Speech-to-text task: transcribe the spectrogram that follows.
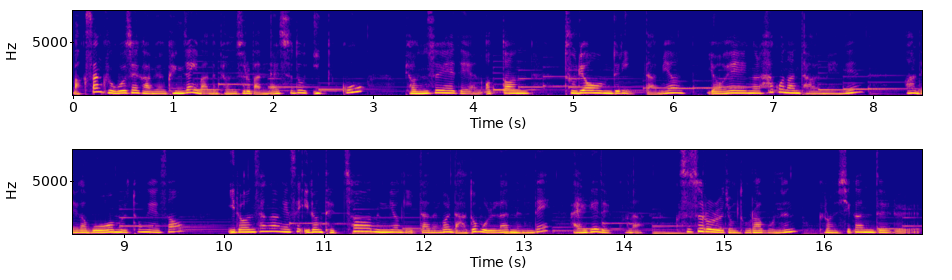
막상 그곳에 가면 굉장히 많은 변수를 만날 수도 있고 변수에 대한 어떤 두려움들이 있다면 여행을 하고 난 다음에는 아, 내가 모험을 통해서 이런 상황에서 이런 대처 능력이 있다는 걸 나도 몰랐는데 알게 됐구나. 스스로를 좀 돌아보는 그런 시간들을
